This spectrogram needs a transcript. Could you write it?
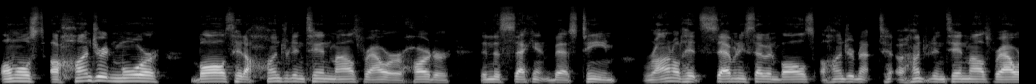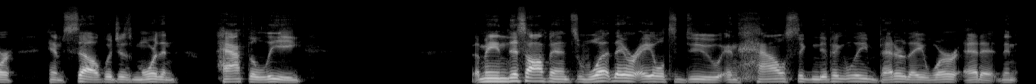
Almost 100 more balls hit 110 miles per hour or harder than the second best team. Ronald hit 77 balls, 100, 110 miles per hour himself, which is more than half the league. I mean, this offense, what they were able to do and how significantly better they were at it than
